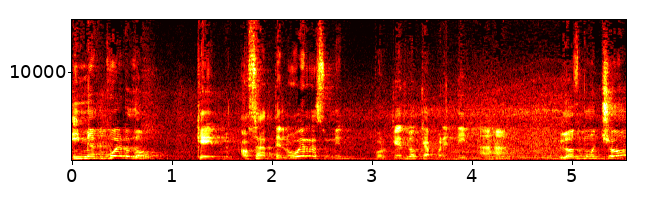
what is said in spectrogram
Y me acuerdo que, o sea, te lo voy a resumir porque es lo que aprendí. Los mochó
